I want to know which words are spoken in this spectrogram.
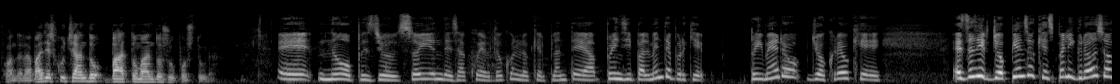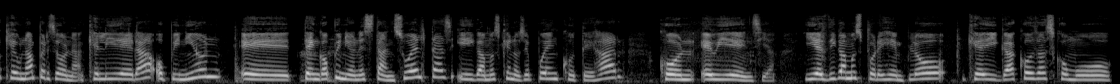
cuando las vaya escuchando, va tomando su postura. Eh, no, pues yo estoy en desacuerdo con lo que él plantea, principalmente porque, primero, yo creo que Es decir, yo pienso que es peligroso que una persona que lidera opinión eh, tenga opiniones tan sueltas y digamos que no se pueden cotejar con evidencia. Y es, digamos, por ejemplo, que diga cosas como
